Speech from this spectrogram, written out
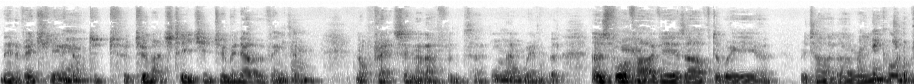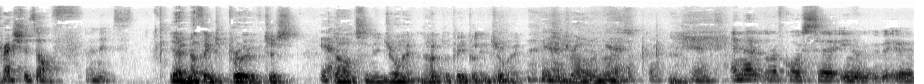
then eventually you end up to too, too much teaching, too many other things, and not practicing enough, and so Yeah. that went. But those four or five years after we uh, retired, I really I think all the enjoyed. pressure's off, and it's Yeah, nothing to prove, just Yeah. dance and enjoy it, and hope the people enjoy it, which Yeah. is rather nice. Yeah. Okay. yes. And then, of course, uh, you know, uh,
